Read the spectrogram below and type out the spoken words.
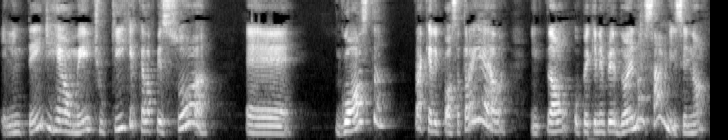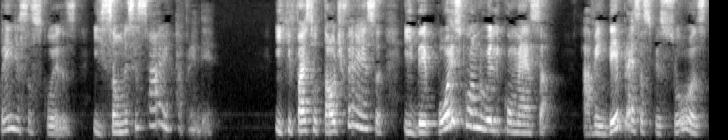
ele entende realmente o que, que aquela pessoa é, gosta para que ele possa atrair ela. Então, o pequeno empreendedor ele não sabe isso, ele não aprende essas coisas. E são necessárias aprender. E que faz total diferença. E depois, quando ele começa a vender para essas pessoas,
